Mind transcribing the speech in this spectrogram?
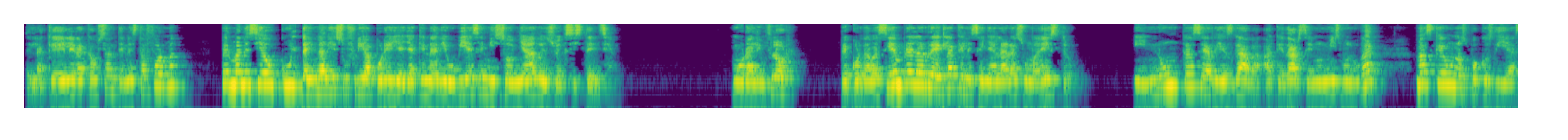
de la que él era causante en esta forma, permanecía oculta y nadie sufría por ella ya que nadie hubiese ni soñado en su existencia. Moral en flor, Recordaba siempre la regla que le señalara su maestro, y nunca se arriesgaba a quedarse en un mismo lugar más que unos pocos días.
